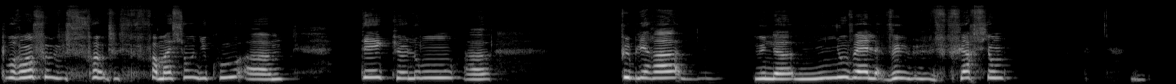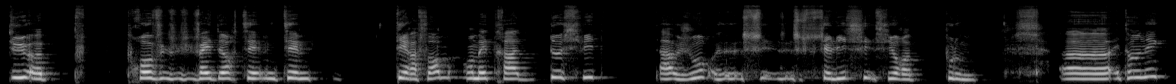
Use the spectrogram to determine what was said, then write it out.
pour information, du coup, euh, dès que l'on euh, publiera une nouvelle version du euh, provider Terraform, on mettra de suite à jour celui sur Pulumi. Étant donné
